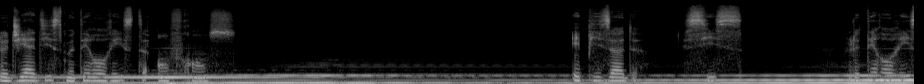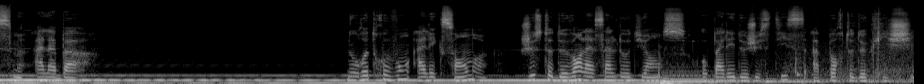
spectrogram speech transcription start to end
le djihadisme terroriste en France? Épisode 6 Le terrorisme à la barre. Nous retrouvons Alexandre juste devant la salle d'audience au palais de justice à Porte de Clichy,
